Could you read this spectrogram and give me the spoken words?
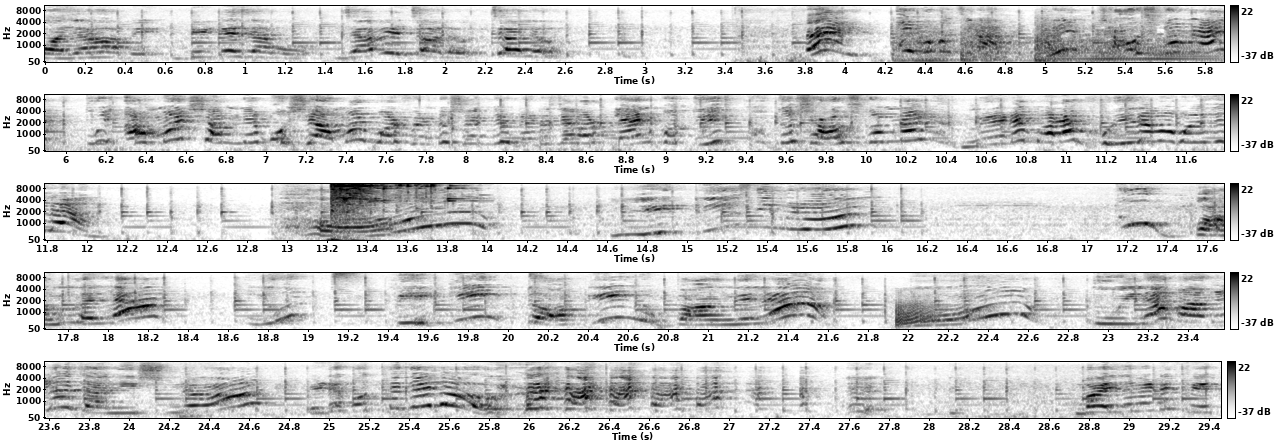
মজা হবে ডেটে যাব, যাবে, চলো চলো। Bangla? You speaking talking Bangla? ও, তুই না বাংলা জানিস না? এটা করতে গেল? বাইরে একটা ফেক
